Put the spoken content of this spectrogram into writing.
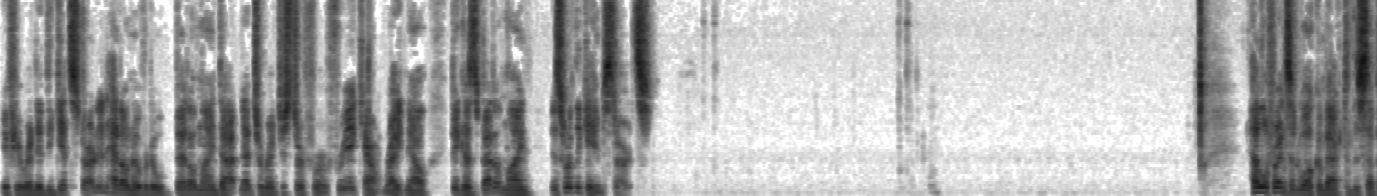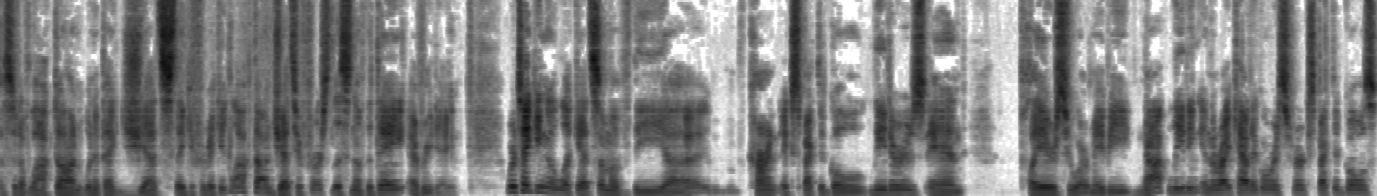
if you're ready to get started, head on over to betonline.net to register for a free account right now because betonline is where the game starts. Hello, friends, and welcome back to this episode of Locked On Winnipeg Jets. Thank you for making Locked On Jets your first listen of the day every day. We're taking a look at some of the uh, current expected goal leaders and players who are maybe not leading in the right categories for expected goals,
